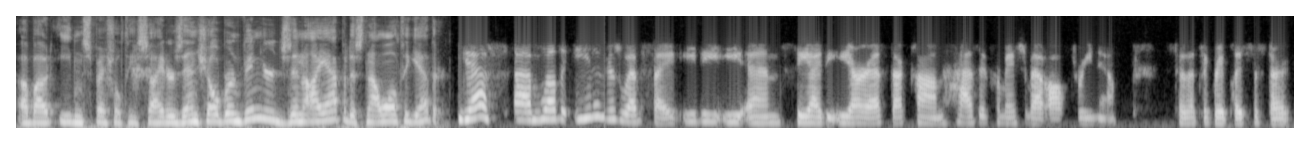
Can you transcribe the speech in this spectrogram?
about Eden Specialty Ciders and Shelburne Vineyards in Iapetus now all together? Yes. Um, well, the Eden's website, E D E N C I D E R S dot com, has information about all three now. So that's a great place to start.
